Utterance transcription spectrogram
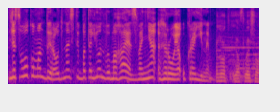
Для свого командира 11-й батальйон вимагає звання Героя України. минут я слышу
